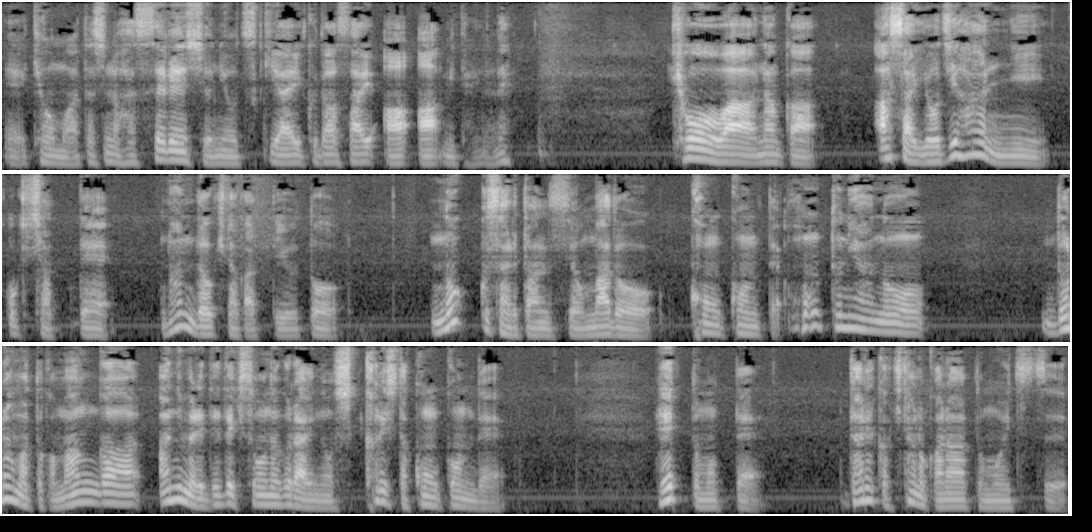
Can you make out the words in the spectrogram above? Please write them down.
えー今日も私の発声練習にお付き合いください。ああみたいなね。今日はなんか朝4時半に起きちゃってなんで起きたかっていうとノックされたんですよ窓を。コンコンって。本当にあのドラマとか漫画アニメで出てきそうなぐらいのしっかりしたコンコンでえっと思って誰か来たのかなと思いつつ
